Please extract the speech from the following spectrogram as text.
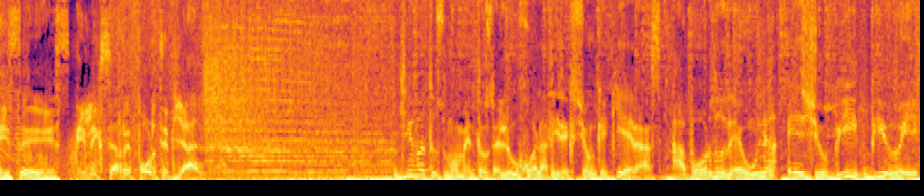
Este es el Exa Reporte Vial. Lleva tus momentos de lujo a la dirección que quieras a bordo de una SUV Buick.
